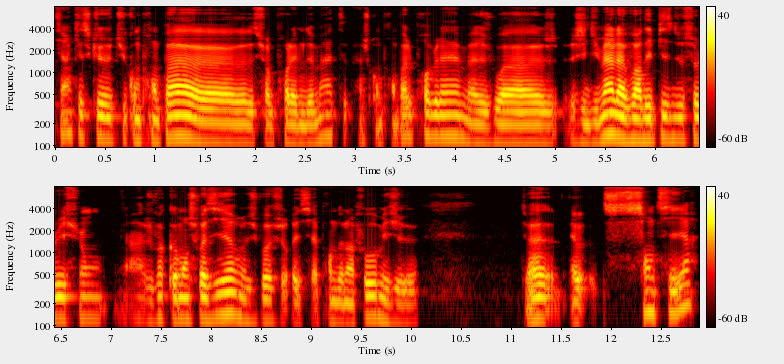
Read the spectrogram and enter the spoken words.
Tiens, qu'est-ce que tu comprends pas euh, sur le problème de maths? Ah, Je comprends pas le problème. Je vois, j'ai du mal à avoir des pistes de solutions. Ah, je vois comment choisir. Je vois, je réussis à prendre de l'info, mais je, tu vois, sentir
